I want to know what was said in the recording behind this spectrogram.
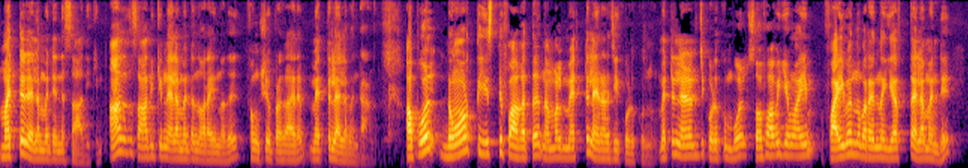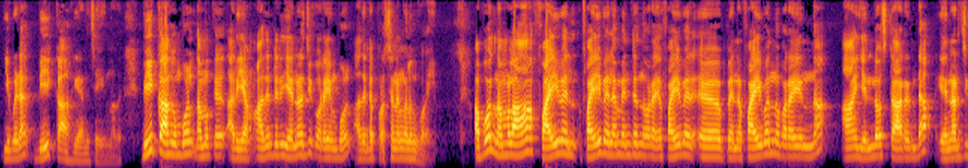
മറ്റൊരു എലമെന്റിന് സാധിക്കും. അത് സാധിക്കുന്ന എലമെന്റ് എന്ന് പറയുന്നത് ഫംഗ്ഷൻ പ്രകാരം മെറ്റൽ എലമെന്റ് ആണ്. അപ്പോൾ നോർത്ത് ഈസ്റ്റ് ഭാഗത്ത് നമ്മൾ മെറ്റൽ എനർജി കൊടുക്കുന്നു. മെറ്റൽ എനർജി കൊടുക്കുമ്പോൾ സ്വാഭാവികമായും ഫൈവ് എന്ന് പറയുന്ന എർത്ത് എലമെന്റ് ഇവിടെ വീക്ക് ആകുകയാണ് ചെയ്യുന്നത്. വീക്ക് ആകുമ്പോൾ നമുക്ക് അറിയാം അതിന്റെ ഒരു എനർജി കുറയുമ്പോൾ അതിന്റെ പ്രശ്നങ്ങളും കുറയും. അപ്പോൾ നമ്മൾ ആ ഫൈവ് ഫൈവ് എലമെന്റ് എന്ന് പറയുക ഫൈവ് പിന്നെ ഫൈവ് എന്ന് പറയുന്ന ആ യെല്ലോ സ്റ്റാറിന്റെ എനർജി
